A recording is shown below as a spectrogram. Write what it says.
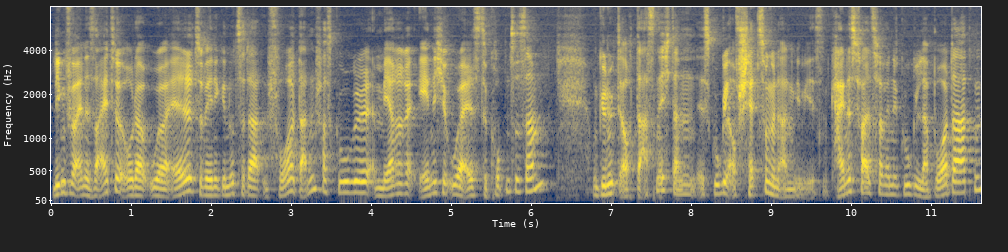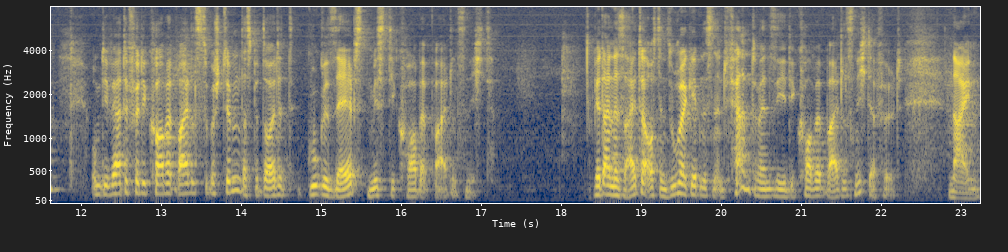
Liegen für eine Seite oder URL zu wenige Nutzerdaten vor, dann fasst Google mehrere ähnliche URLs zu Gruppen zusammen. Und genügt auch das nicht, dann ist Google auf Schätzungen angewiesen. Keinesfalls verwendet Google Labordaten, um die Werte für die Core Web Vitals zu bestimmen. Das bedeutet, Google selbst misst die Core Web Vitals nicht. Wird eine Seite aus den Suchergebnissen entfernt, wenn sie die Core Web Vitals nicht erfüllt? Nein.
